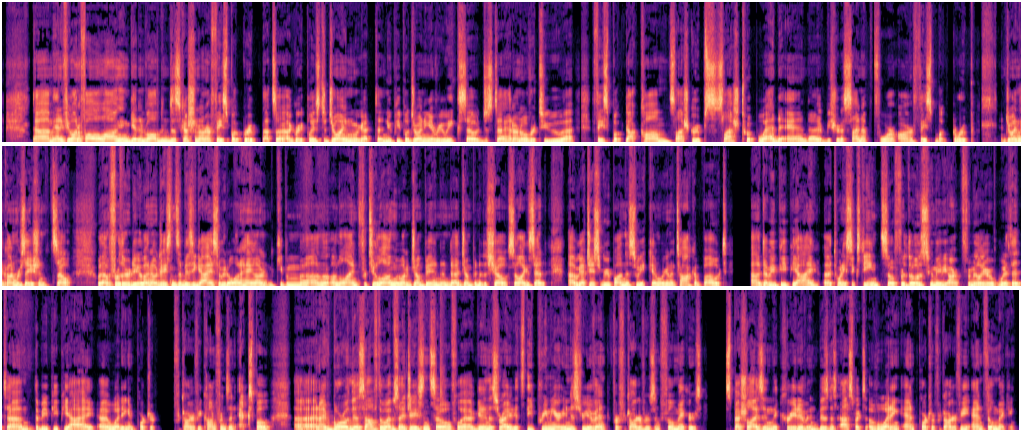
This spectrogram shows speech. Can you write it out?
Um, and if you want to follow along and get involved in discussion on our Facebook group, that's a, great place to join. We've got uh, new people joining every week. So just uh, head on over to uh, facebook.com slash groups slash twipwed and uh, be sure to sign up for our Facebook group and join the conversation. So, without further ado, I know Jason's a busy guy, so we don't want to hang on, keep him uh, on, the, on the line for too long. We want to jump in and uh, jump into the show. So, like I said, uh, we got Jason Groupp on this week, and we're going to talk about uh, WPPI uh, 2016. So, for those who maybe aren't familiar with it, um, WPPI uh, Wedding and Portrait Photography Conference and Expo. Uh, and I've borrowed this off the website, Jason, so hopefully I'm getting this right. It's the premier industry event for photographers and filmmakers specialize in the creative and business aspects of wedding and portrait photography and filmmaking.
